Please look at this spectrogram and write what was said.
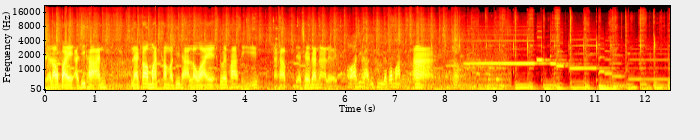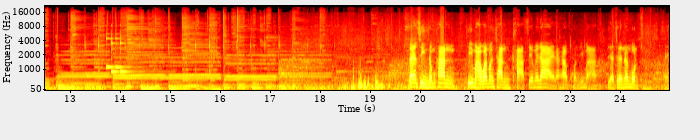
เดี๋ยวเราไปอธิษฐาน และก็มัดคำอธิษฐานเราไว้ด้วยผ้าสีนะครับ เดี๋ยวเชิญด้านหน้าเลย อ๋ออธิษฐานอีกทีแล้วก็มัด อ่า ครับ และสิ่งสำคัญที่มาวัดบางชันขาดเสียไม่ได้นะครับ คนที่มาเดี๋ยวเชิญด้านบนนี่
